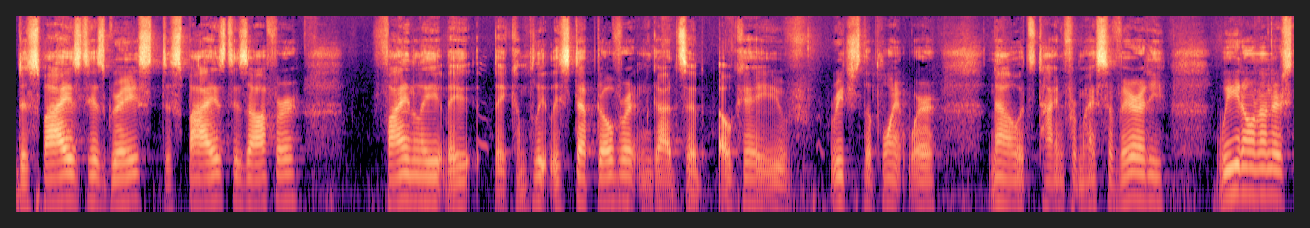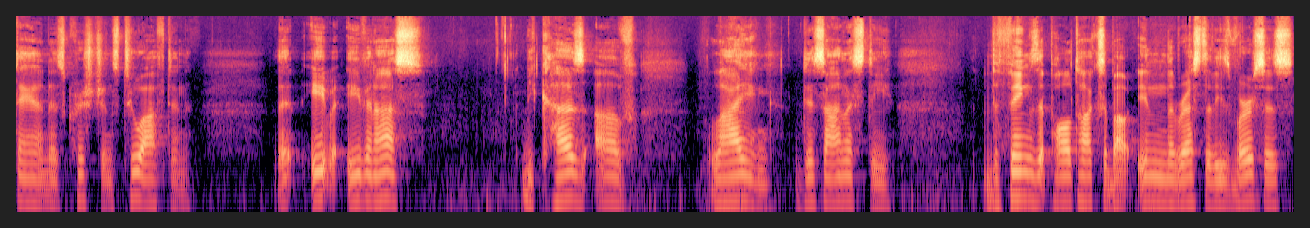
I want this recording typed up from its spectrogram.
despised His grace, despised His offer, finally they, they completely stepped over it, and God said, Okay, you've reached the point where now it's time for my severity. We don't understand as Christians too often that even, even us, because of lying, dishonesty, the things that Paul talks about in the rest of these verses,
